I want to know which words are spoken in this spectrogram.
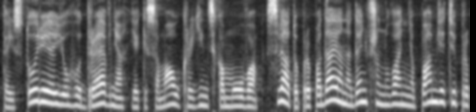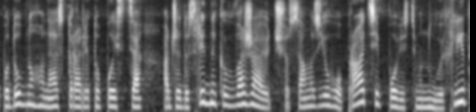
Та історія його древня, як і сама українська мова. Свято припадає на день вшанування пам'яті преподобного Нестора Літописця, адже дослідники вважають, що саме з його праці повість минулих літ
